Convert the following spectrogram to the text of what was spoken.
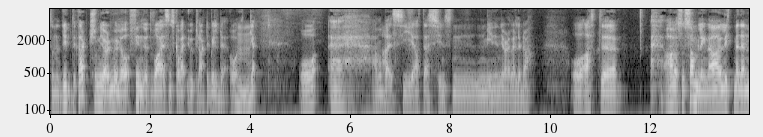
sånne dybdekart som gjør det mulig å finne ut hva som skal være uklart i bildet og ikke. Og eh, jeg må bare si at jeg syns minien gjør det veldig bra. Og at eh, jeg har også sammenligna litt med den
